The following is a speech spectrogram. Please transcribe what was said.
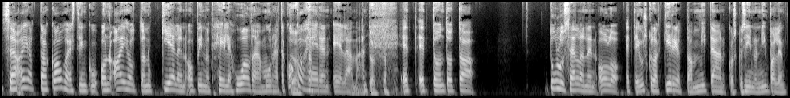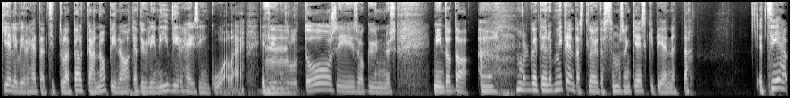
se aiheuttaa kauheasti, kun on aiheuttanut kielen opinnot heille huolta ja murhetta koko Totta. heidän elämään. Totta. Että et on tota, tullut sellainen olo, että ei uskalla kirjoittaa mitään, koska siinä on niin paljon kielivirheitä, että sitten tulee pelkkää napinaa ja tyyliin niihin virheisiin kuolee. Että mm. siitä on tullut tosi iso kynnys. Niin tota, äh, mä en tiedä, miten tästä löytäisi semmoisen keskitien, että, että siihen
